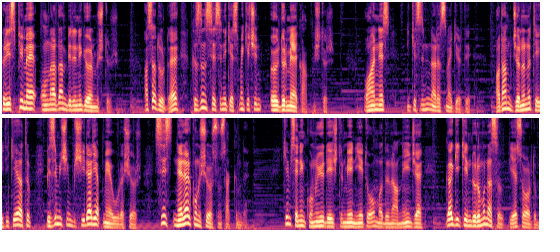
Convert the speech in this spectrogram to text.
Hrispime onlardan birini görmüştür. Asadur da kızın sesini kesmek için öldürmeye kalkmıştır. Ohannes ikisinin arasına girdi. Adam canını tehlikeye atıp bizim için bir şeyler yapmaya uğraşıyor. Siz neler konuşuyorsunuz hakkında? Kimsenin konuyu değiştirmeye niyeti olmadığını anlayınca Gagik'in durumu nasıl diye sordum.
